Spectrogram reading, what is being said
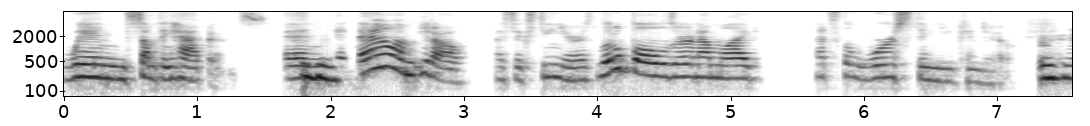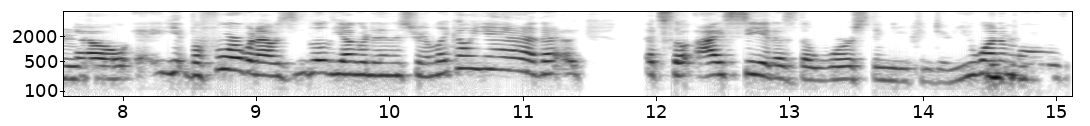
when something happens and, mm-hmm. and now i'm you know my 16 years a little bolder and i'm like that's the worst thing you can do. Mm-hmm. You know, eh, before when I was a little younger in the industry, I'm like, oh yeah, that that's the I see it as the worst thing you can do. You want to mm-hmm. move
